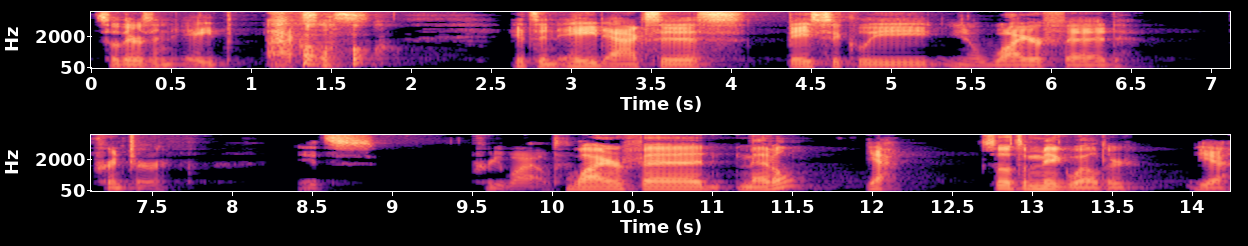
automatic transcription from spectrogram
So there's an eighth axis. it's an eight axis, basically, you know, wire fed printer. It's pretty wild. Wire fed metal. Yeah. So it's a MIG welder. Yeah.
